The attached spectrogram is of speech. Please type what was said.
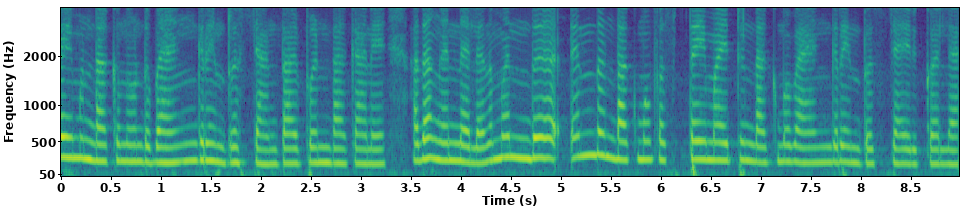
ടൈം ഉണ്ടാക്കുന്നതുകൊണ്ട് ഭയങ്കര ഇൻട്രസ്റ്റ് ആണ് കേട്ടോ ഇപ്പോൾ ഉണ്ടാക്കാൻ അതങ്ങനെയല്ലേ നമ്മൾ എന്ത് എന്തുണ്ടാക്കുമ്പോൾ ഫസ്റ്റ് ടൈം ആയിട്ട് ഉണ്ടാക്കുമ്പോൾ ഭയങ്കര ഇൻട്രസ്റ്റ് ആയിരിക്കും അല്ലേ?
